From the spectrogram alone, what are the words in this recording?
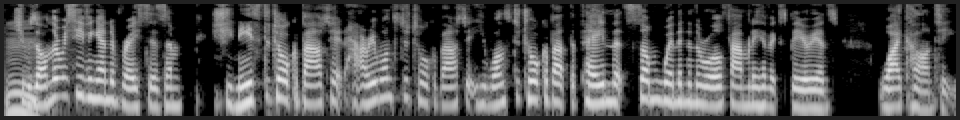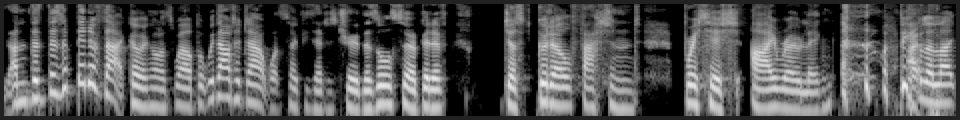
Mm. She was mm. on the receiving end of racism. She needs to talk about it. Harry wants to talk about it. He wants to talk about the pain that some women in the royal family have experienced. Why can't he? And there's, there's a bit of that going on as well. But without a doubt, what Sophie said is true. There's also a bit of just good old fashioned British eye rolling. People I, are like,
